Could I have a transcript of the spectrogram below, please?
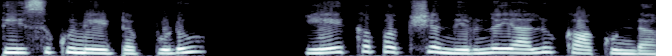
తీసుకునేటప్పుడు ఏకపక్ష నిర్ణయాలు కాకుండా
